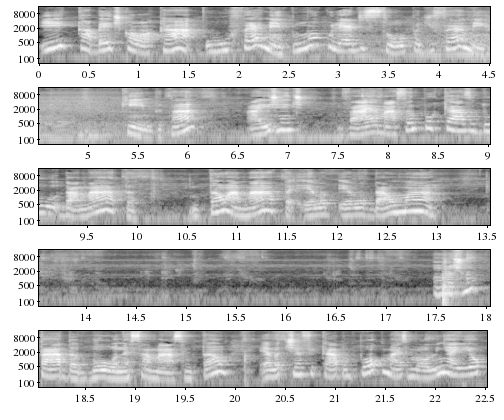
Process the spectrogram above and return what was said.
E acabei de colocar o fermento, uma colher de sopa de fermento químico, tá? Aí, gente, vai amassando por causa do, da nata. Então, a nata, ela, ela dá uma uma juntada boa nessa massa. Então, ela tinha ficado um pouco mais molinha, aí eu,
